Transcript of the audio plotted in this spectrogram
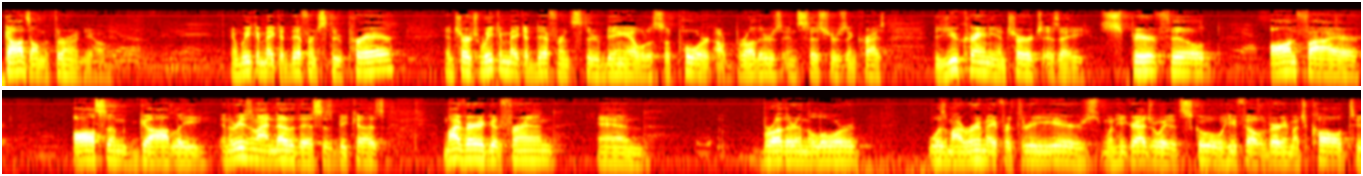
God's on the throne, y'all. Yeah and we can make a difference through prayer. In church, we can make a difference through being able to support our brothers and sisters in Christ. The Ukrainian church is a spirit filled, yes. on fire, awesome, godly. And the reason I know this is because my very good friend and brother in the Lord was my roommate for three years. When he graduated school, he felt very much called to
